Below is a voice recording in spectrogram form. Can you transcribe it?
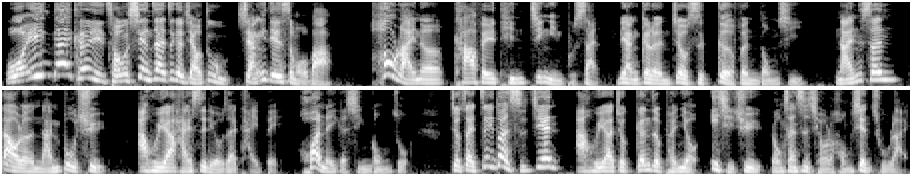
我应该可以从现在这个角度讲一点什么吧。后来呢，咖啡厅经营不善，两个人就是各分东西。男生到了南部去，阿辉亚还是留在台北，换了一个新工作。就在这段时间，阿辉亚就跟着朋友一起去龙山寺求了红线出来。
